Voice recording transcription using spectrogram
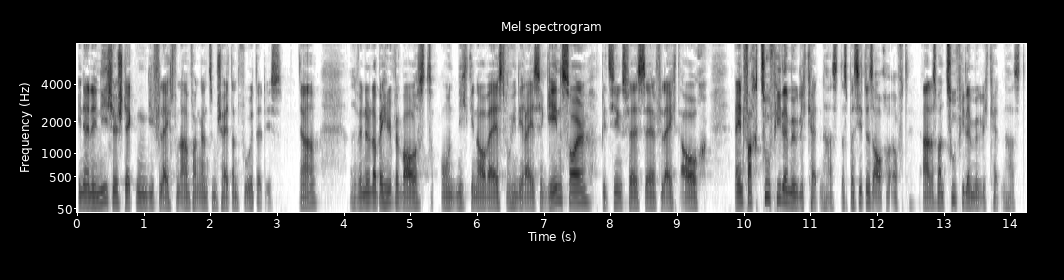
in eine Nische stecken, die vielleicht von Anfang an zum Scheitern verurteilt ist. Ja, also wenn du dabei Hilfe brauchst und nicht genau weißt, wohin die Reise gehen soll, beziehungsweise vielleicht auch einfach zu viele Möglichkeiten hast, das passiert uns auch oft, ja, dass man zu viele Möglichkeiten hast,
